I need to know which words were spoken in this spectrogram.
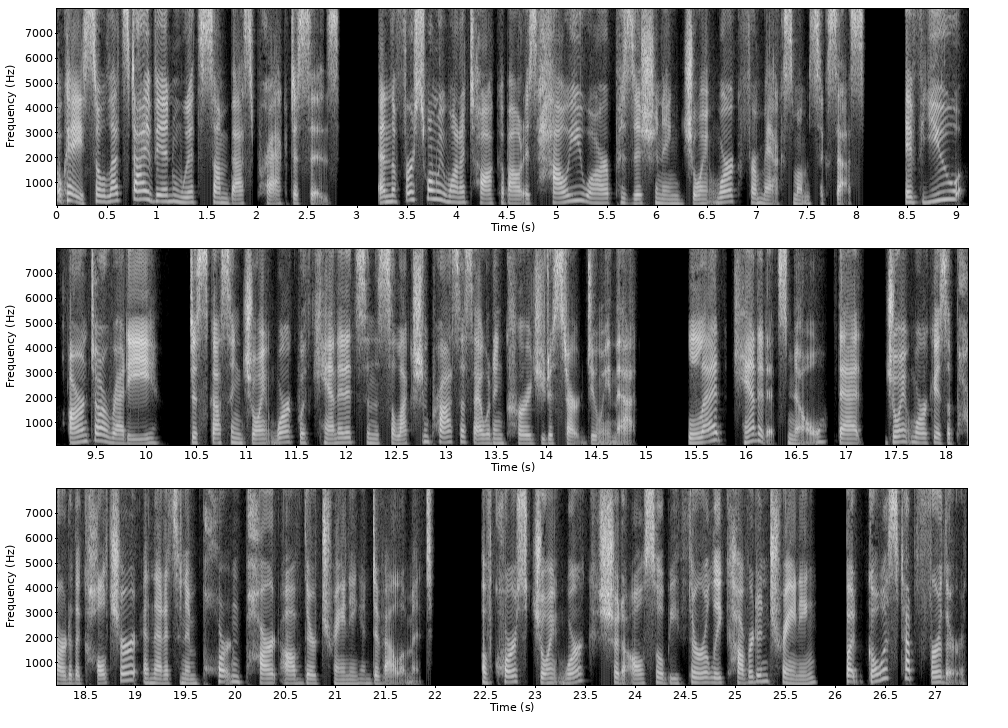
Okay, so let's dive in with some best practices. And the first one we want to talk about is how you are positioning joint work for maximum success. If you aren't already discussing joint work with candidates in the selection process, I would encourage you to start doing that let candidates know that joint work is a part of the culture and that it's an important part of their training and development. Of course, joint work should also be thoroughly covered in training, but go a step further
